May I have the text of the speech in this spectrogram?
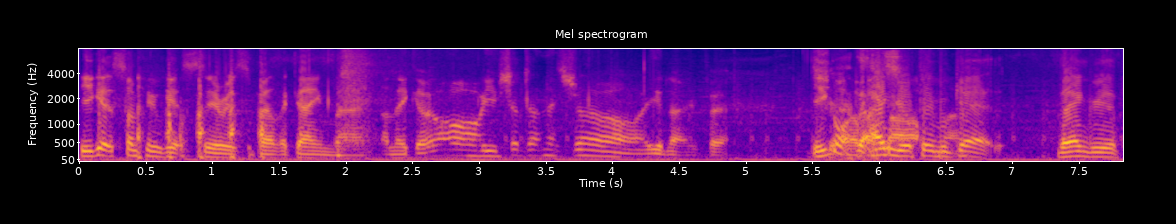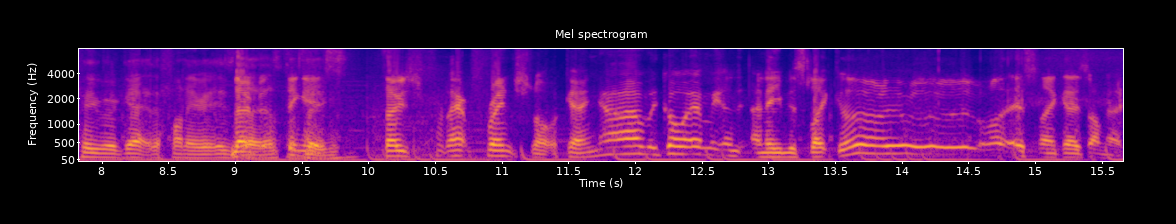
you get some people get serious about the game, man, and they go, "Oh, you should have done this," oh, you know. But you Shut got the angrier laugh, people man. get, the angrier people get, the funnier it is. No, though, but the that's thing is, those that French lot were going, "Ah, we got him," and, and he was like, "Oh," this, and he goes, "I'm gonna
